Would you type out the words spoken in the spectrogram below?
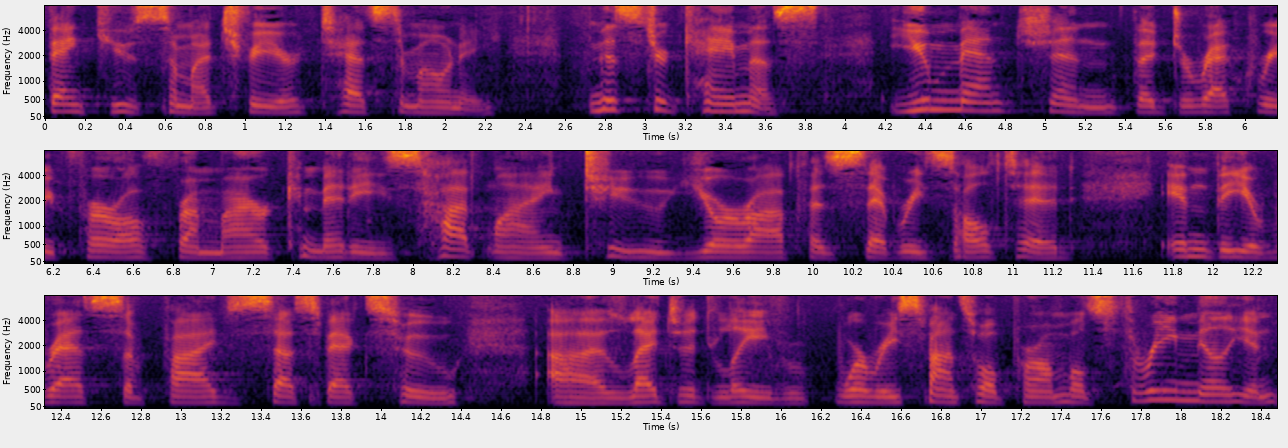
Thank you so much for your testimony, Mr. Camus. You mentioned the direct referral from our committee's hotline to your office that resulted in the arrests of five suspects who uh, allegedly were responsible for almost $3 million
